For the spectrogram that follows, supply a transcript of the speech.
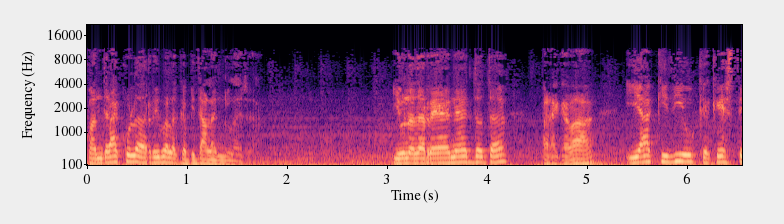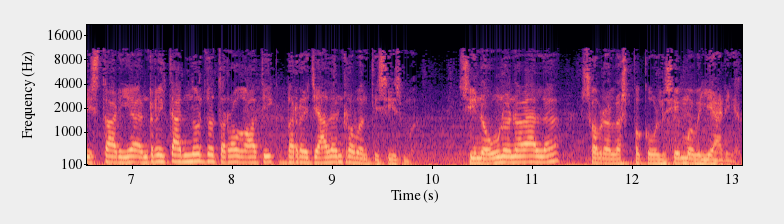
quan Dràcula arriba a la capital anglesa. I una darrera anècdota, per acabar, hi ha qui diu que aquesta història en realitat no és de terror gòtic barrejada en romanticisme, sinó una novel·la sobre l'especulació immobiliària,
